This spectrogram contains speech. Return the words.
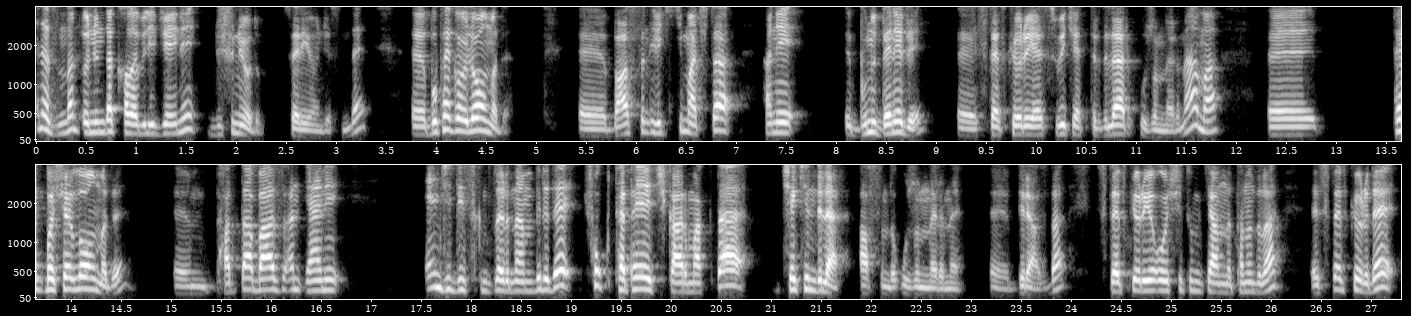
en azından önünde kalabileceğini düşünüyordum seri öncesinde. E, bu pek öyle olmadı. E, Boston ilk iki maçta hani e, bunu denedi. E, Steph Curry'e switch ettirdiler uzunlarını ama e, pek başarılı olmadı. E, hatta bazen yani en ciddi sıkıntılarından biri de çok tepeye çıkarmakta çekindiler aslında uzunlarını e, biraz da. Steph Curry'e o şut imkanını tanıdılar. E, Steph Curry de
